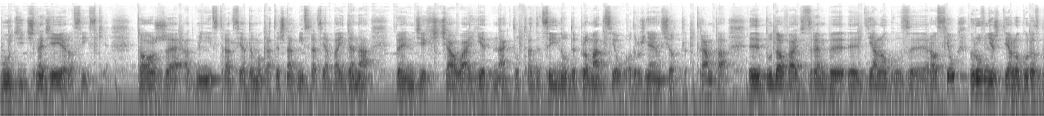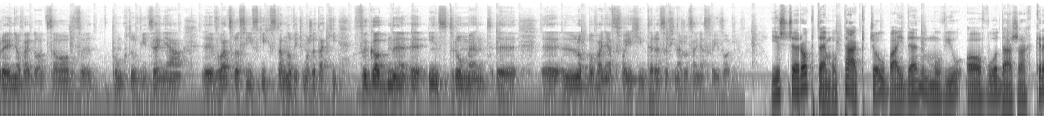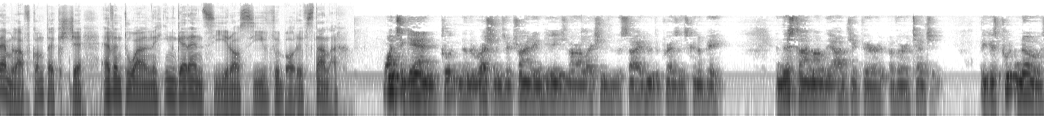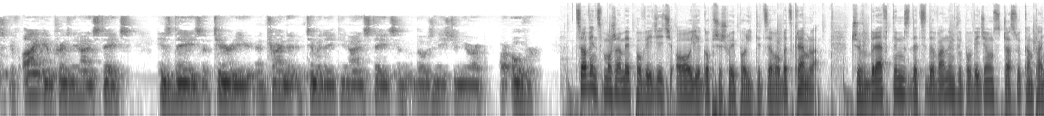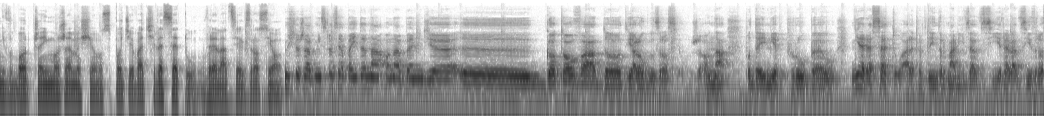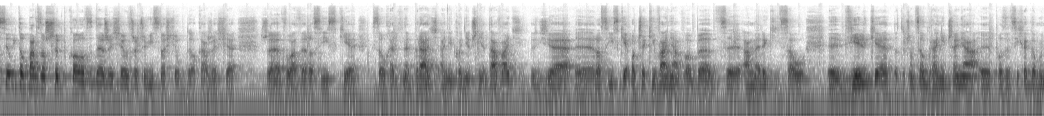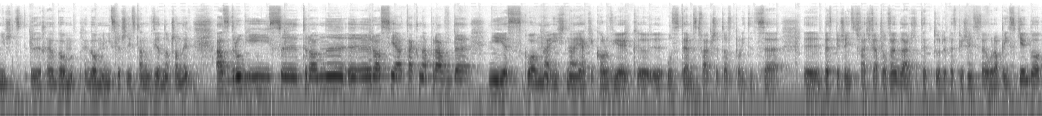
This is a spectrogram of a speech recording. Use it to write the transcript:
budzić nadzieje rosyjskie to, że administracja demokratyczna, administracja Bidena będzie chciała jednak tą tradycyjną dyplomacją, odróżniając się od Trumpa, y, budować zręby y, dialogu z Rosją, również dialogu rozbrojeniowego, co w punktu widzenia y, władz rosyjskich stanowić może taki wygodny instrument lobbowania swoich interesów i narzucania swojej woli. Jeszcze rok temu, tak, Joe Biden mówił o włodarzach Kremla w kontekście ewentualnych ingerencji Rosji w wybory w Stanach. Once again, Putin and the Russians are trying to engage in our elections to decide who the president is going to be. And this time I'm the object of their attention. Because Putin knows if I am president of the United States, his days of tyranny and trying to intimidate the United States and those in Eastern Europe are over. Co więc możemy powiedzieć o jego przyszłej polityce wobec Kremla? Czy wbrew tym zdecydowanym wypowiedziom z czasu kampanii wyborczej możemy się spodziewać resetu w relacjach z Rosją? Myślę, że administracja Bidena ona będzie yy, gotowa do dialogu z Rosją, że ona podejmie próbę nie resetu, ale pewnej normalizacji relacji z Rosją i to bardzo szybko zderzy się z rzeczywistością, gdy okaże się, że władze rosyjskie są chętne brać, a niekoniecznie nie dawać, gdzie y, rosyjskie oczekiwania wobec Ameryki są y, wielkie, dotyczące ograniczenia y, pozycji hegemonistycznej Stanów Zjednoczonych, a z drugiej strony Rosja tak naprawdę nie jest skłonna iść na jakiekolwiek ustępstwa, czy to w polityce bezpieczeństwa światowego, architektury bezpieczeństwa europejskiego,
